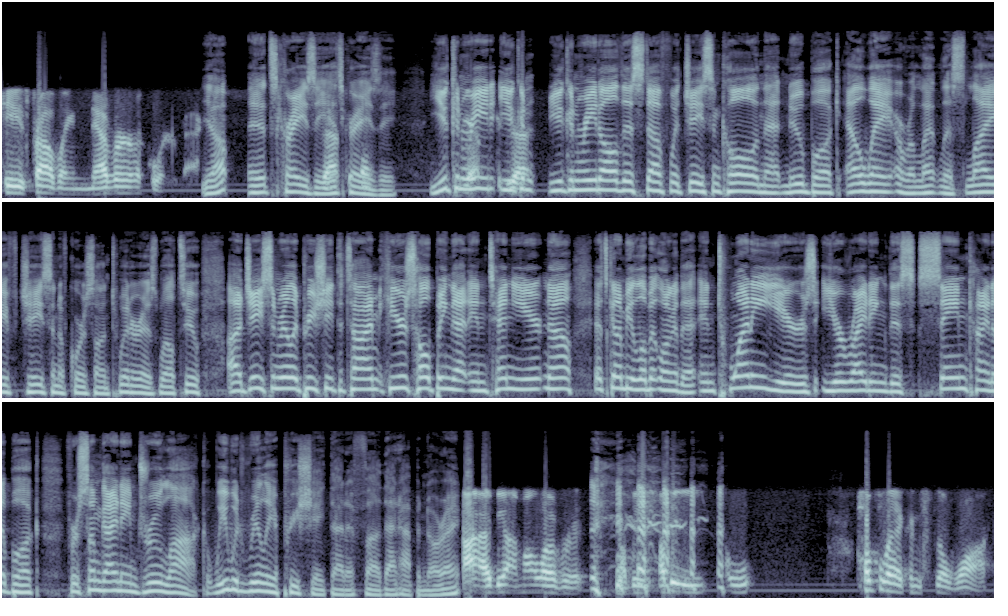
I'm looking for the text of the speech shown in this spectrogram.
he's probably never a quarterback. Yep, it's crazy. That's it's crazy. You can yeah, read you can you can read all this stuff with Jason Cole in that new book, Elway: A Relentless Life. Jason, of course, on Twitter as well too. Uh, Jason, really appreciate the time. Here's hoping that in ten years, no, it's going to be a little bit longer than that. In twenty years, you're writing this same kind of book for some guy named Drew Lock. We would really appreciate that if uh, that happened. All right, I, I'd be, I'm all over it. I'll be, I'll be hopefully I can still walk.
